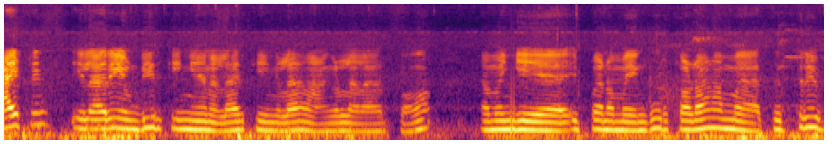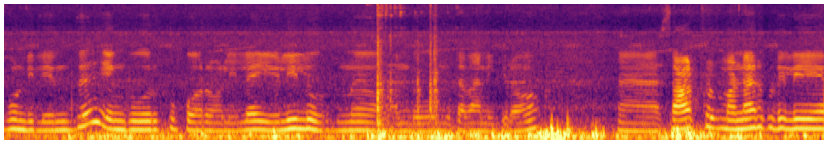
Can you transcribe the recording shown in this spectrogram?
ஹாய் ஃப்ரெண்ட்ஸ் எல்லோரும் எப்படி இருக்கீங்க? நல்லா இருக்கீங்களா? நாங்களும் நல்லா இருக்கோம். நம்ம இங்கே இப்போ நம்ம எங்கே இருக்கோம்னா நம்ம திருத்துறைப்பூண்டிலேருந்து எங்கள் ஊருக்கு போகிற வழியில் எழிலூர்னு அந்த ஊர்கிட்ட தான் நிற்கிறோம் சாப்பிட்டு மன்னார்குடியிலேயே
